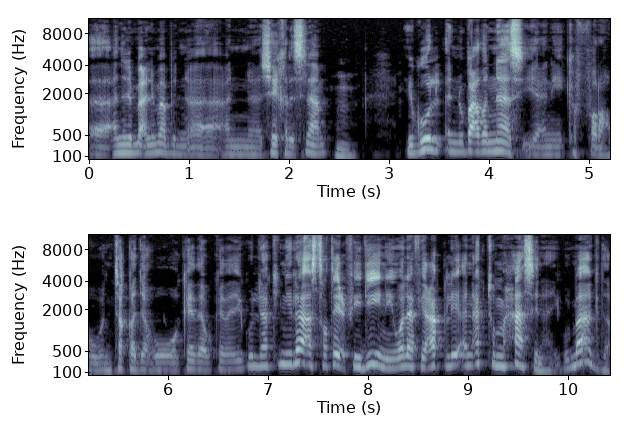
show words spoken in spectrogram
آه، عن بن آه، عن شيخ الإسلام مم. يقول إنه بعض الناس يعني كفره وانتقده وكذا وكذا يقول لكني لا أستطيع في ديني ولا في عقلي أن أكتم محاسنه يقول ما أقدر.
